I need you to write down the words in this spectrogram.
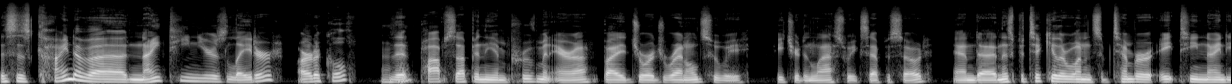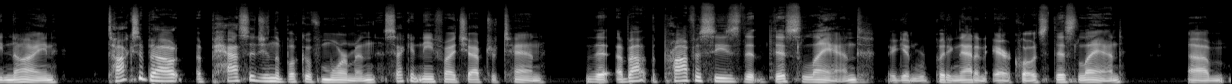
This is kind of a 19 years later article that pops up in the improvement era by George Reynolds, who we featured in last week's episode. And uh, in this particular one in September 1899, talks about a passage in the Book of Mormon, 2nd Nephi chapter 10, that about the prophecies that this land, again, we're putting that in air quotes, this land, um,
